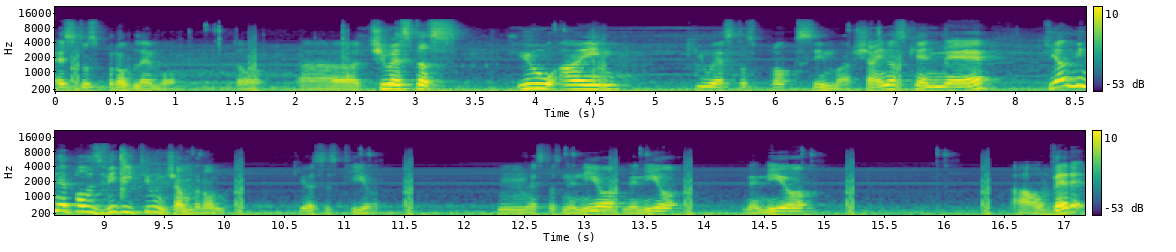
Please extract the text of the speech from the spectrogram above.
estos problemo. Do, uh, ĉu estas iu ajn kiu estas proksima? Ŝajnas ke ne. Kial mi ne povas vidi tiun ĉambron? Kio estas tio? Mm, estas nenio, nenio, nenio, aŭ vere?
